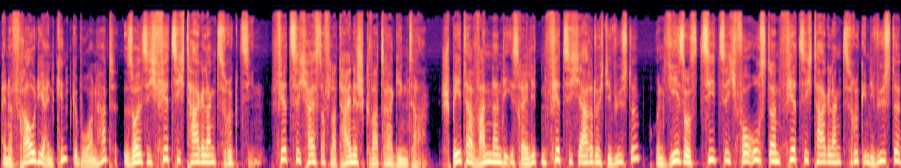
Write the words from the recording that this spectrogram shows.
eine Frau, die ein Kind geboren hat, soll sich 40 Tage lang zurückziehen. 40 heißt auf Lateinisch Quadraginta. Später wandern die Israeliten 40 Jahre durch die Wüste und Jesus zieht sich vor Ostern 40 Tage lang zurück in die Wüste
